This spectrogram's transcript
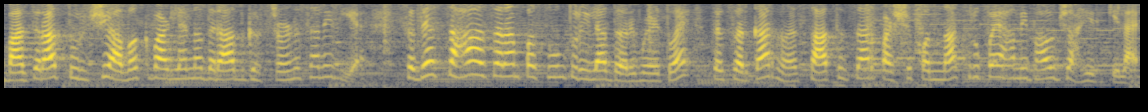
बाजारात तुरीची आवक वाढल्यानं दरात घसरण झालेली आहे. सध्या सहा हजारांपासून तुरीला दर मिळतोय. तर सरकारनं सात हजार पाचशे पन्नास रुपये हमी भाव जाहीर केलाय.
